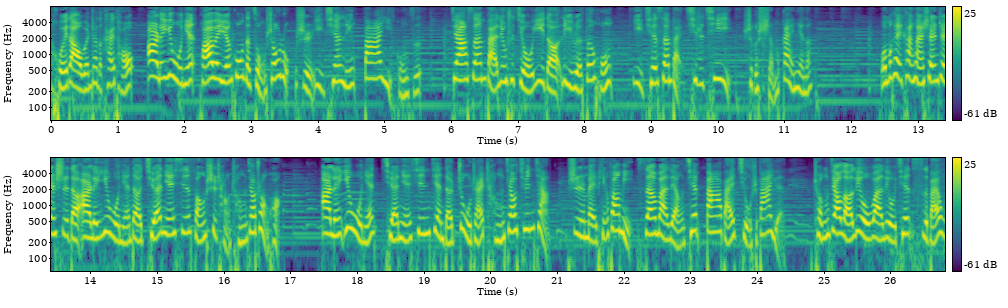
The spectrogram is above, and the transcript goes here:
回到文章的开头，二零一五年华为员工的总收入是一千零八亿工资，加三百六十九亿的利润分红，一千三百七十七亿是个什么概念呢？我们可以看看深圳市的二零一五年的全年新房市场成交状况。二零一五年全年新建的住宅成交均价是每平方米三万两千八百九十八元，成交了六万六千四百五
